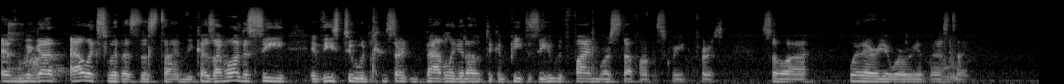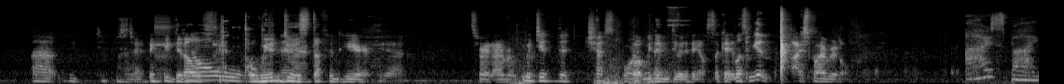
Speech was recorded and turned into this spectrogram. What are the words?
and we got Alex with us this time because I wanted to see if these two would start battling it out to compete to see who would find more stuff on the screen first. So, uh, what area were we in last time? Uh, we did we I think we did all. No, oh, we didn't do there. his stuff in here. Yeah, that's right. I remember. We did the chessboard. but we didn't do anything else. Okay, let's begin. I Spy Riddle. I spy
